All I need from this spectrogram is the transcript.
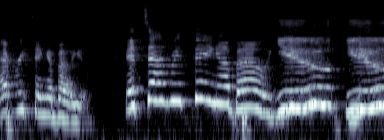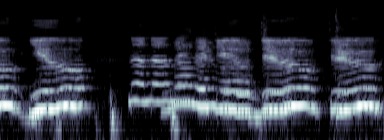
Everything About You. It's everything about You, you, you. Na na do do do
